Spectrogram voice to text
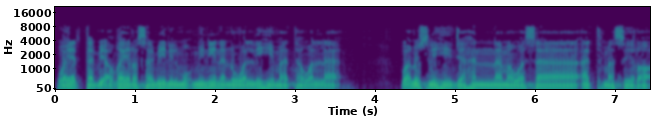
sabilil mu'minina nuwallihi ma tawalla wa nuslihi jahannama wa sa'at masira."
